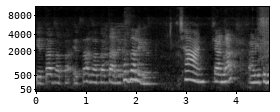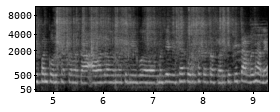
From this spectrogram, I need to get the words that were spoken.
येता जाता येता जाता चालेल कसं झाले ग छान. छान ना? आणि तुम्ही पण करू शकता बरं का. आवाजावरनं तुम्ही म्हणजे विचार करू शकत असाल. किती चांगलं झालंय.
